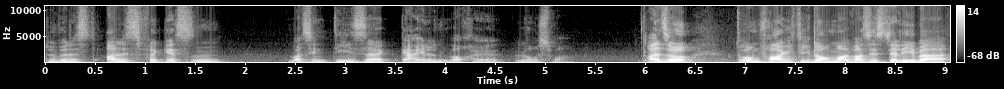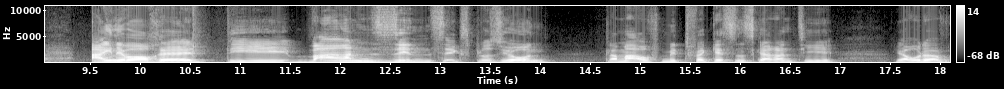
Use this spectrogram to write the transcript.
Du würdest alles vergessen, was in dieser geilen Woche los war. Also, darum frage ich dich nochmal, was ist dir lieber? Eine Woche die Wahnsinnsexplosion, Klammer auf, mit Vergessensgarantie, ja, oder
